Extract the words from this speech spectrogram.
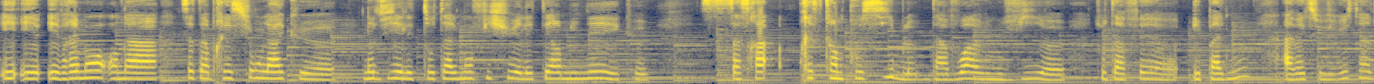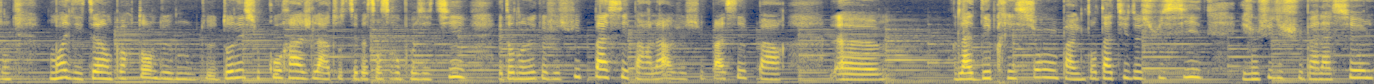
Et, et, et vraiment, on a cette impression-là que euh, notre vie, elle est totalement fichue, elle est terminée et que ça sera presque impossible d'avoir une vie euh, tout à fait euh, épanouie avec ce virus-là. Donc, moi, il était important de, donner ce courage-là à toutes ces personnes séropositives, étant donné que je suis passée par là, je suis passée par euh, la dépression, par une tentative de suicide, et je me suis dit, je suis pas la seule.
